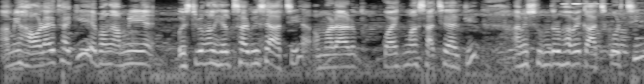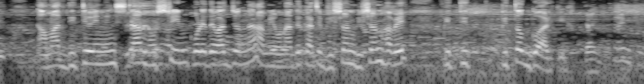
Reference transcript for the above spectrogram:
আমি হাওড়ায় থাকি এবং আমি ওয়েস্ট বেঙ্গল হেলথ সার্ভিসে আছি। আমার আর কয়েক মাস আছে আর কি। আমি সুন্দরভাবে কাজ করছি। আমার দ্বিতীয় ইনিংসটা মসৃণ করে দেওয়ার জন্য আমি ওনাদের কাছে ভীষণ ভীষণভাবে কৃতি- কৃতজ্ঞ আর কি। থ্যাংক ইউ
